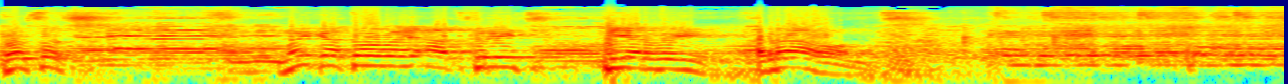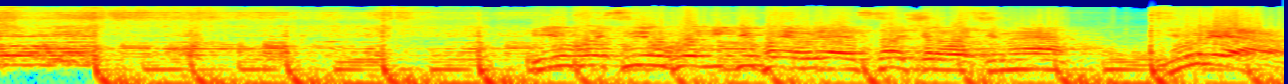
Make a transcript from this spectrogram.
Ну что ж, мы готовы открыть первый раунд. И в восьмиугольнике появляется очаровательная Юлия.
